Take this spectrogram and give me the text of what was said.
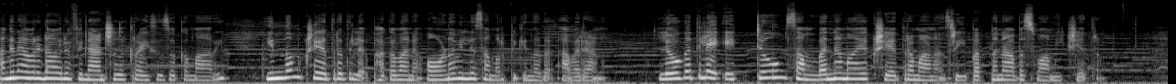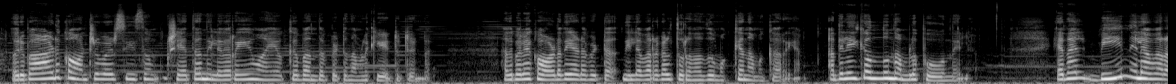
അങ്ങനെ അവരുടെ ആ ഒരു ഫിനാൻഷ്യൽ ക്രൈസിസ് ഒക്കെ മാറി ഇന്നും ക്ഷേത്രത്തിൽ ഭഗവാന് ഓണവില്ല് സമർപ്പിക്കുന്നത് അവരാണ്. ലോകത്തിലെ ഏറ്റവും സമ്പന്നമായ ക്ഷേത്രമാണ് ശ്രീ പത്മനാഭസ്വാമി ക്ഷേത്രം. ഒരുപാട് കോൺട്രവേഴ്സീസും ക്ഷേത്ര നിലവറയുമായി ഒക്കെ ബന്ധപ്പെട്ട് നമ്മൾ കേട്ടിട്ടുണ്ട്. അതുപോലെ കോടതി ഇടപെട്ട് നിലവറകൾ തുറന്നതുമൊക്കെ നമുക്കറിയാം. അതിലേക്കൊന്നും നമ്മൾ പോകുന്നില്ല. എന്നാൽ ബി നിലവറ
